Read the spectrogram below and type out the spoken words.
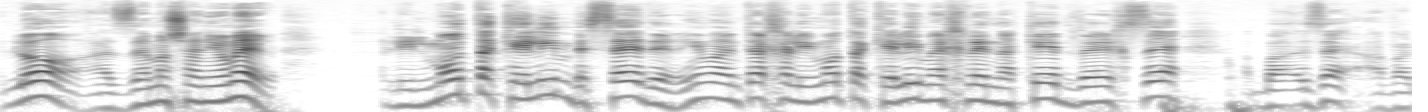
לא, אז זה מה שאני אומר. ללמוד את הכלים בסדר, אם אני אתן לך ללמוד את הכלים, איך לנקד ואיך זה, זה, אבל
